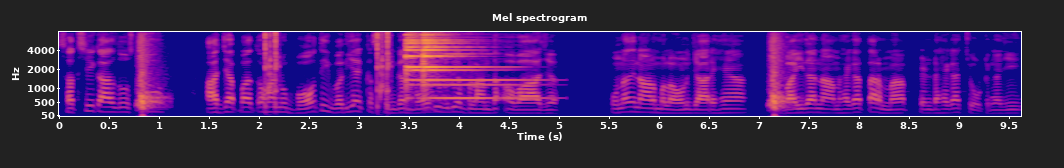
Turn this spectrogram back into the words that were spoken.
ਸਤਿ ਸ਼੍ਰੀ ਅਕਾਲ ਦੋਸਤੋ, ਅੱਜ ਆਪਾਂ ਤੁਹਾਨੂੰ ਬਹੁਤ ਹੀ ਵਧੀਆ ਇੱਕ ਸਿੰਗਰ ਬਹੁਤ ਹੀ ਵਧੀਆ ਬੁਲੰਦ ਆਵਾਜ਼ ਉਹਨਾਂ ਦੇ ਨਾਲ ਮਿਲਾਉਣ ਜਾ ਰਹੇ ਹਾਂ। ਬਾਈ ਦਾ ਨਾਮ ਹੈਗਾ ਧਰਮਾ, ਪਿੰਡ ਹੈਗਾ ਚੋਟੀਆਂ ਜੀ।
